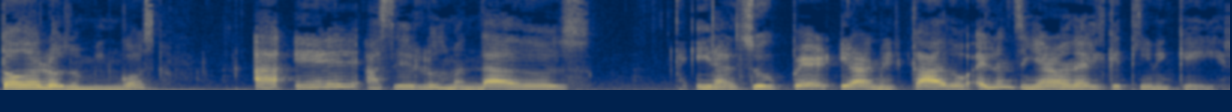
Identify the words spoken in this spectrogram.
todos los domingos, a él hacer los mandados, ir al súper, ir al mercado. Él le enseñaron a él que tiene que ir.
